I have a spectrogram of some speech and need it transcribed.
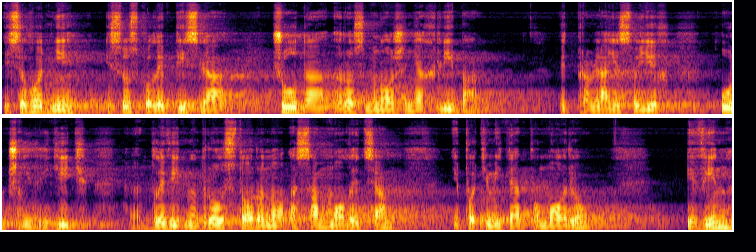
І сьогодні Ісус, коли після чуда розмноження хліба відправляє своїх учнів, ідіть, е, пливіть на другу сторону, а сам молиться, і потім йде по морю, і Він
